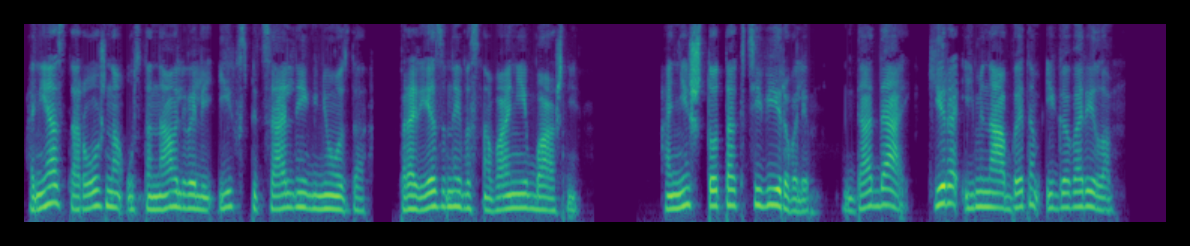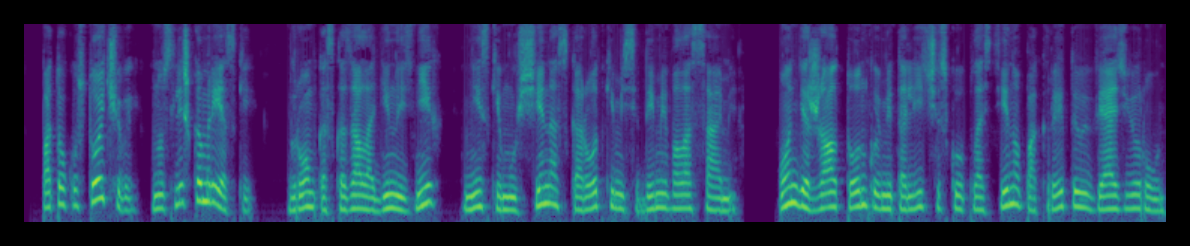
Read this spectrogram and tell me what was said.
Они осторожно устанавливали их в специальные гнезда, прорезанный в основании башни. Они что-то активировали. Да-да, Кира именно об этом и говорила. Поток устойчивый, но слишком резкий, громко сказал один из них, низкий мужчина с короткими седыми волосами. Он держал тонкую металлическую пластину, покрытую вязью рун,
